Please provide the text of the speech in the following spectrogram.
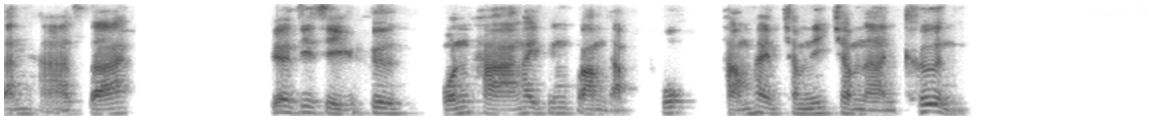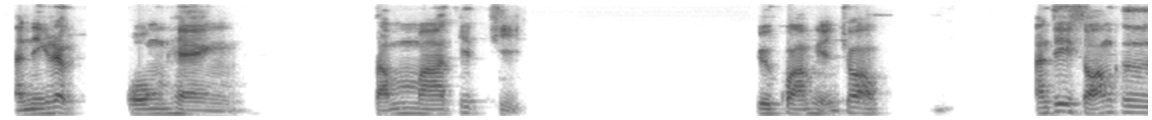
ตัณหาซะ เรื่องที่สี่ก็คือหนทางให้ถึงความดับทุกข์ทำให้ชำนิชำนาญขึ้น อันนี้เรียกองค์แห่งสัมมาทิฏฐิ คือความเห็นชอบ อันที่สองคือ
